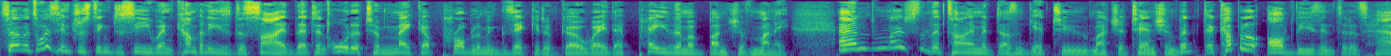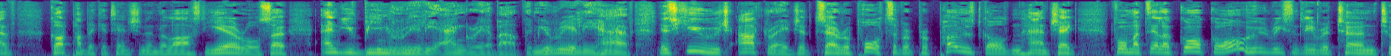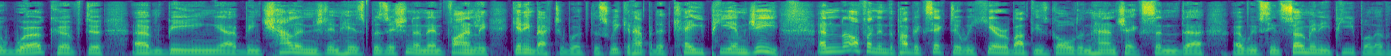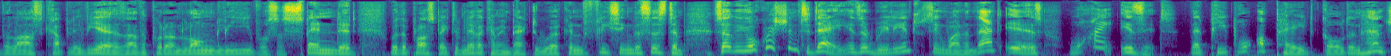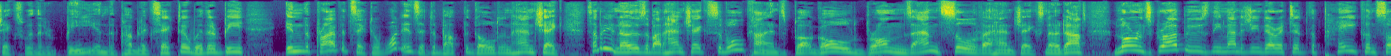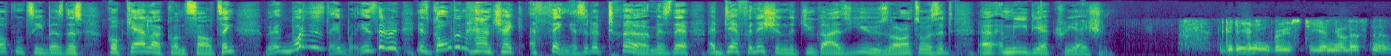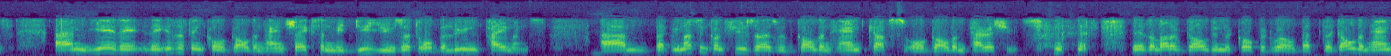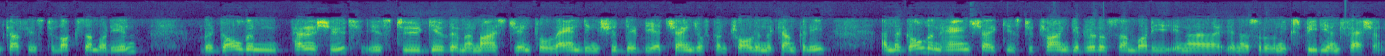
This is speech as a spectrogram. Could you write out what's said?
So it's always interesting to see when companies decide that in order to make a problem executive go away, they pay them a bunch of money. And most of the time it doesn't get too much attention. But a couple of these incidents have got public attention in the last year or so, and you've been really angry about them. You really have. There's huge outrage at uh, reports of a proposed golden handshake for Matshela Koko, who recently returned to work after um, being uh, being challenged in his position, and then finally getting back to work this week. It happened at KPMG, and often in the public sector we hear about these golden handshakes, and uh, uh, we've seen so many people over the last couple of years either put on long leave or suspended with the prospect of never coming back to work and fleecing the system. So your question today is a really interesting one, and that is why is it that people are paid golden handshakes, whether it be in the public sector, whether it be in the private sector. What is it about the golden handshake? Somebody knows about handshakes of all kinds, gold, bronze, and silver handshakes, no doubt. Laurence Grubb, who's the managing director at the pay consultancy business, Khokhela Consulting. What is, is there, a, is golden handshake a thing? Is it a term? Is there a definition that you guys use, Lawrence, or is it a media creation? Good evening, Bruce, to you and your listeners. Um, yeah, there, there is a thing called golden handshakes, and we do use it, or balloon payments. Um, but we mustn't confuse those with golden handcuffs or golden parachutes. There's a lot of gold in the corporate world, but the golden handcuff is to lock somebody in. The golden parachute is to give them a nice, gentle landing should there be a change of control in the company. And the golden handshake is to try and get rid of somebody in a, in a sort of an expedient fashion.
